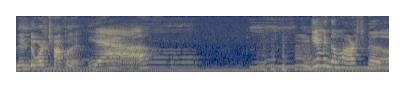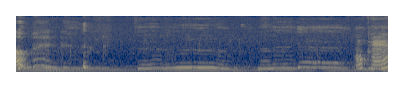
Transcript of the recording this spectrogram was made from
Lindor chocolate. Yeah. Give me the marshmallow. okay.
